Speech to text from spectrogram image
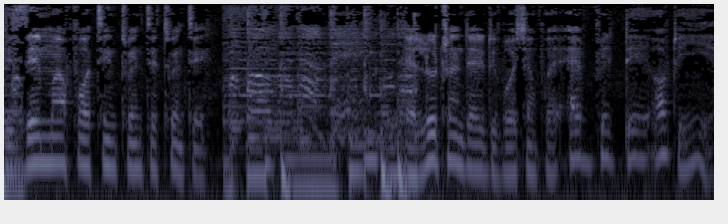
December 14, 2020. A Lutheran daily devotion for every day of the year.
